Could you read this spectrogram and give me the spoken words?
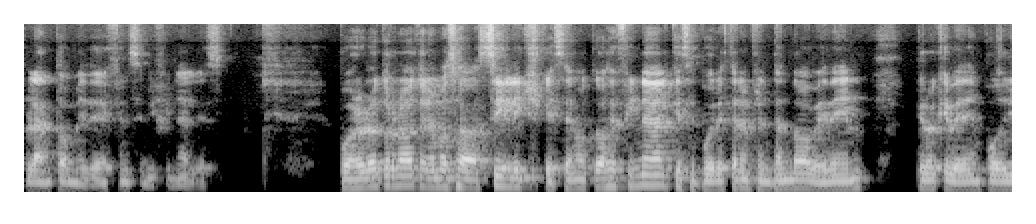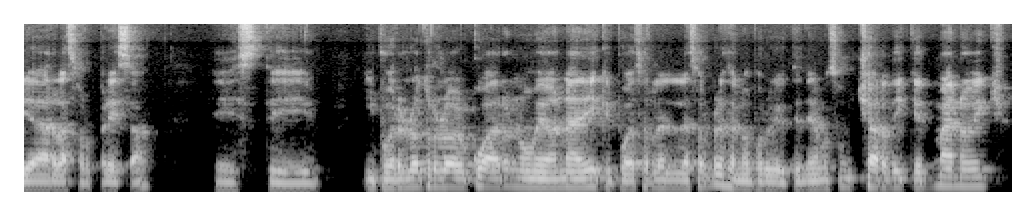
planto a Medvedev en semifinales. Por el otro lado tenemos a Silic, que está en octavos de final, que se podría estar enfrentando a Beden. Creo que Beden podría dar la sorpresa. Este, y por el otro lado del cuadro no veo a nadie que pueda hacerle la sorpresa, ¿no? Porque tendríamos un Chardy Ketmanovic.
